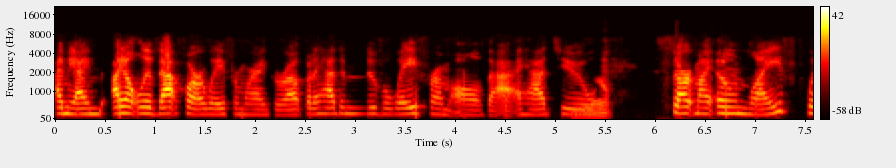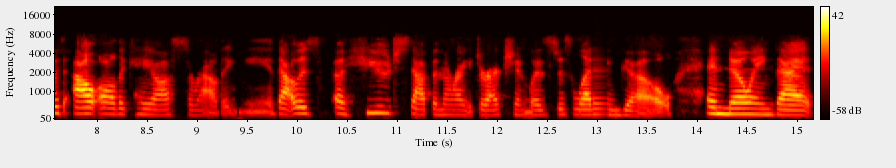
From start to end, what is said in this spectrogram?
i mean i i don't live that far away from where i grew up but i had to move away from all of that. I had to start my own life without all the chaos surrounding me. That was a huge step in the right direction was just letting go and knowing that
